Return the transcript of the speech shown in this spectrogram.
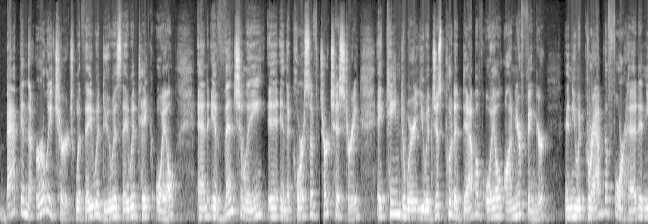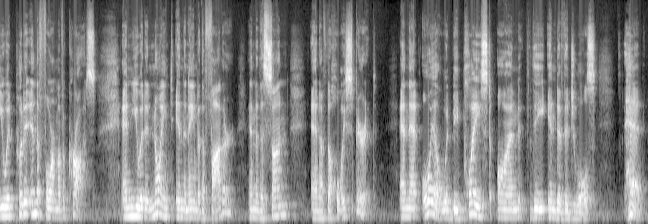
back in the early church, what they would do is they would take oil, and eventually, in the course of church history, it came to where you would just put a dab of oil on your finger, and you would grab the forehead and you would put it in the form of a cross. And you would anoint in the name of the Father, and of the Son, and of the Holy Spirit. And that oil would be placed on the individual's head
